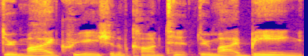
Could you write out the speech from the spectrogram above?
through my creation of content, through my being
